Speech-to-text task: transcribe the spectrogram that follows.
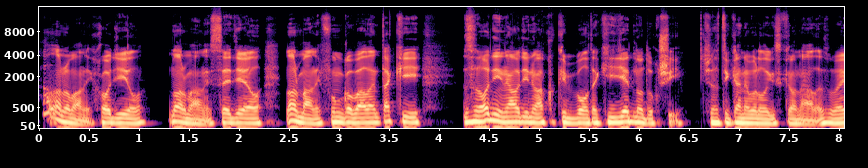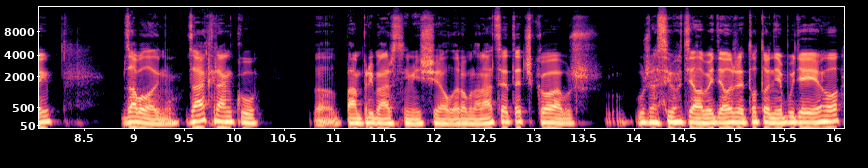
ale normálne chodil, normálne sedel, normálne fungoval, len taký z hodiny na hodinu ako keby bol taký jednoduchší, čo sa týka neurologického nálezu. Hej. Zavolali mu záchranku, pán primár s ním išiel rovno na CT a už, už asi odtiaľ vedel, že toto nebude jeho,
